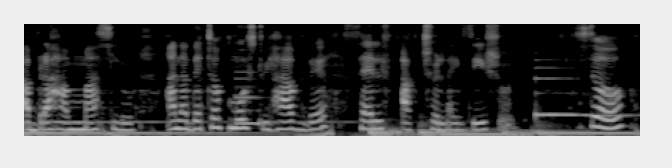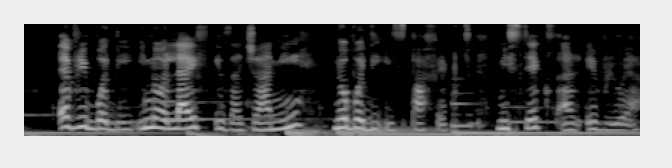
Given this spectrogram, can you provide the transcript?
Abraham Maslow, and at the topmost, we have the self actualization. So, everybody, you know, life is a journey, nobody is perfect, mistakes are everywhere.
